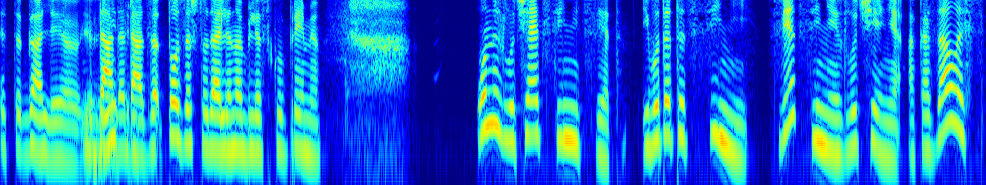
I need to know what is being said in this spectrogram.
Это галлия. э, да, да, нитрит. да, за то, за что дали Нобелевскую премию, он излучает синий цвет. И вот этот синий цвет, синее излучение оказалось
